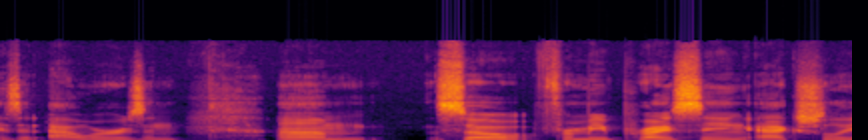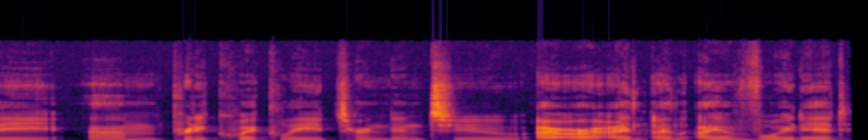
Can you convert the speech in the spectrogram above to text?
Is it hours? And um, so for me, pricing actually um, pretty quickly turned into, or, or I, I, I avoided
